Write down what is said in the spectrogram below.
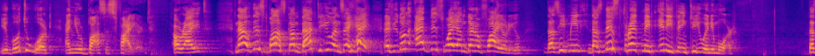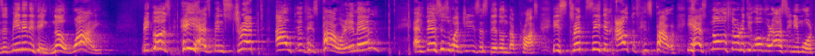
you go to work and your boss is fired. All right? Now this boss come back to you and say, hey, if you don't act this way, I'm gonna fire you. Does he mean, does this threat mean anything to you anymore? Does it mean anything? No. Why? Because he has been stripped out of his power. Amen? And this is what Jesus did on the cross. He stripped Satan out of his power. He has no authority over us anymore.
